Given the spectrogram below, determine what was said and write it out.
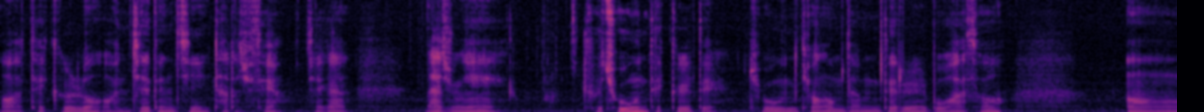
어, 댓글로 언제든지 달아주세요. 제가 나중에 그 좋은 댓글들, 좋은 경험담들을 모아서 어,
